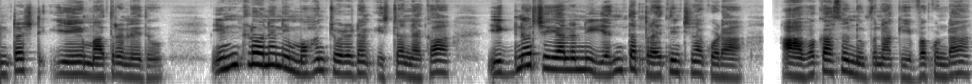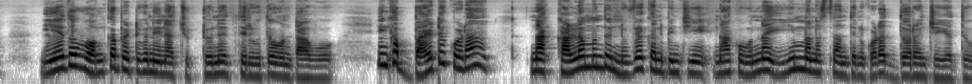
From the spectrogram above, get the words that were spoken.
ఇంట్రెస్ట్ ఏ మాత్రం లేదు. ఇంట్లోనే నీ మొహం చూడడం ఇష్టం లేక ఇగ్నోర్ చేయాలని ఎంత ప్రయత్నించినా కూడా ఆ అవకాశం నువ్వు నాకు ఇవ్వకుండా ఏదో వంక పెట్టుకుని నా చుట్టూనే తిరుగుతూ ఉంటావు. ఇంకా బయట కూడా నా కళ్ళ ముందు నువ్వే కనిపించి నాకు ఉన్న ఈ మనశ్శాంతిని కూడా దూరం చేయొద్దు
